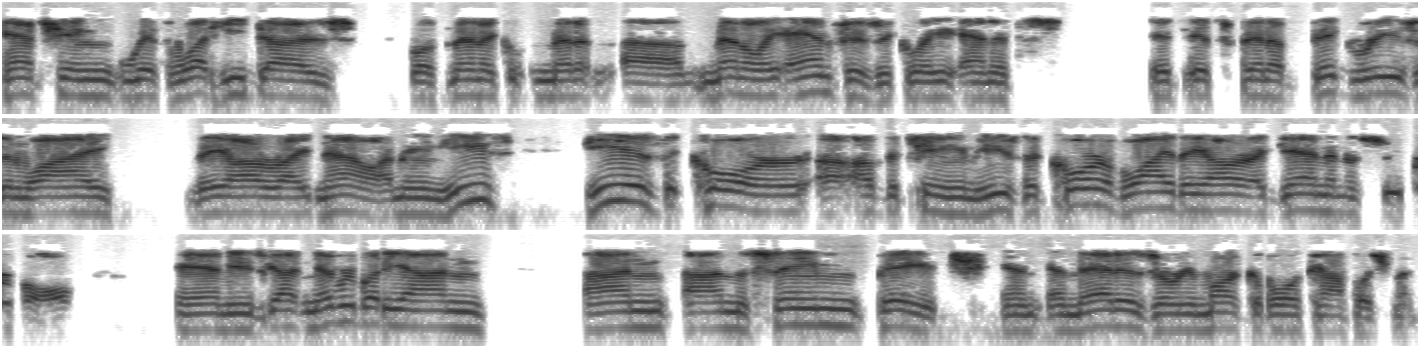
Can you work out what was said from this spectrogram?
hatching with what he does both uh, mentally and physically, and it's it, it's been a big reason why they are right now. I mean, he's he is the core uh, of the team. He's the core of why they are again in the Super Bowl, and he's gotten everybody on on on the same page, and and that is a remarkable accomplishment.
